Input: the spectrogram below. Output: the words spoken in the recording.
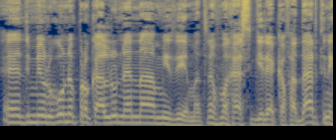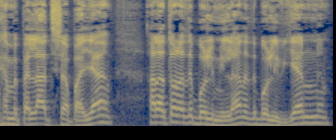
δημιουργούν, προκαλούν ένα αμυδίαμα. Την έχουμε χάσει την κυρία Καφαντάρη, την είχαμε πελάτησα παλιά, αλλά τώρα δεν πολύ μιλάνε, δεν πολύ βγαίνουν.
